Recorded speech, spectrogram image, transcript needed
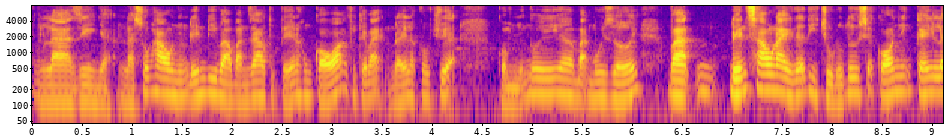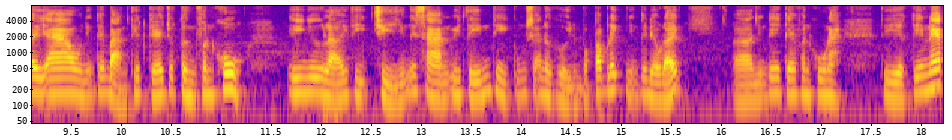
là gì nhỉ? Là shop house nhưng đến đi vào bàn giao thực tế là không có. Thì cái bạn đấy là câu chuyện của những cái à, bạn môi giới. Và đến sau này nữa thì chủ đầu tư sẽ có những cái layout những cái bản thiết kế cho từng phân khu. Y như là ấy thì chỉ những cái sàn uy tín thì cũng sẽ được gửi vào public những cái điều đấy. À, những cái cái phân khu này. Thì cái nét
